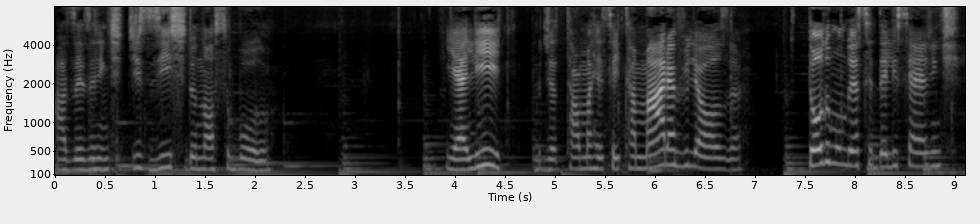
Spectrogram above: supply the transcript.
Às vezes a gente desiste do nosso bolo. E ali podia estar tá uma receita maravilhosa. Todo mundo ia se deliciar e a gente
